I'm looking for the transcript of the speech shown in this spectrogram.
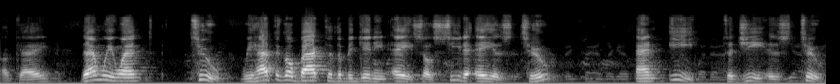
Okay, then we went 2. We had to go back to the beginning, A. So C to A is 2, and E to G is 2.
